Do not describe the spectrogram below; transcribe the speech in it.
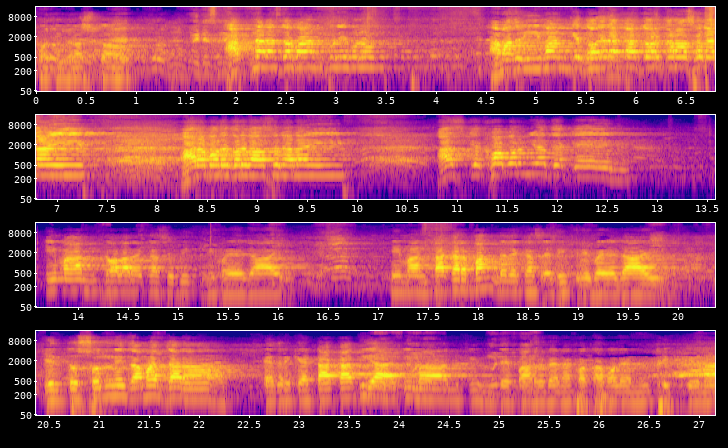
ক্ষতিগ্রস্ত। আপনারা জবান করে বলুন আমাদের ইমানকে ধরে রাখার দরকার আছে না নাই? আর মনে করে আছে না নাই? আজকে খবর নিয়ে দেখেন ইমান ডলারের কাছে বিক্রি হয়ে যায়। ইমান টাকার বান্ডেলের কাছে বিক্রি হয়ে যায়। কিন্তু সুন্নি জামাত যারা, এদেরকে টাকা দিয়া ইমান কিনতে পারবে না, কথা বলেন ঠিক কিনা?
